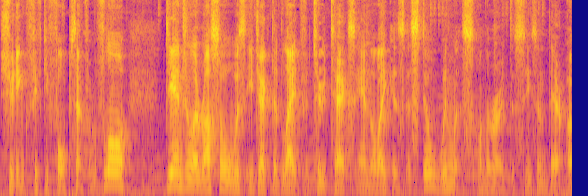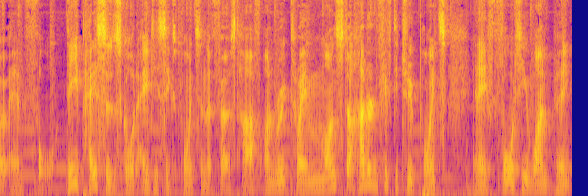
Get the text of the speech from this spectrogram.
shooting 54% from the floor. D'Angelo Russell was ejected late for two techs and the Lakers are still winless on the road this season. They're 0-4. The Pacers scored 86 points in the first half en route to a monster 152 points in a 41 point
